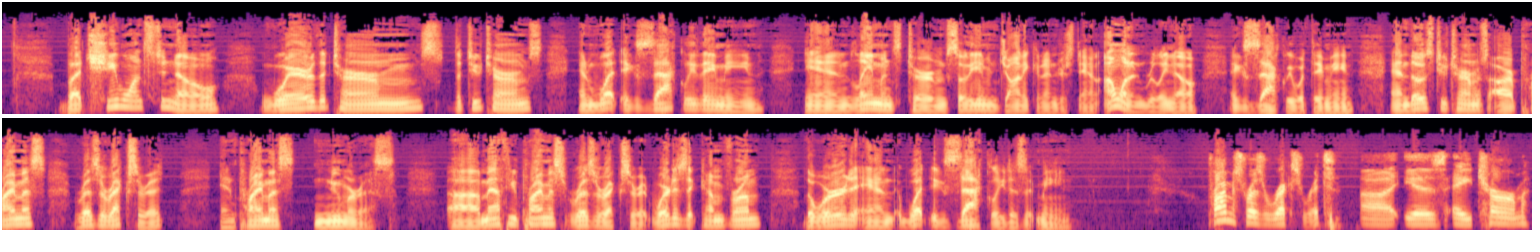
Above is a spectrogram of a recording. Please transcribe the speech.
But she wants to know where the terms, the two terms, and what exactly they mean in layman's terms so that even Johnny can understand. I want to really know exactly what they mean. And those two terms are primus resurrexerit and primus numerus. Uh, Matthew, primus resurrexerit. Where does it come from, the word, and what exactly does it mean? Primus resurrexerit uh, is a term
